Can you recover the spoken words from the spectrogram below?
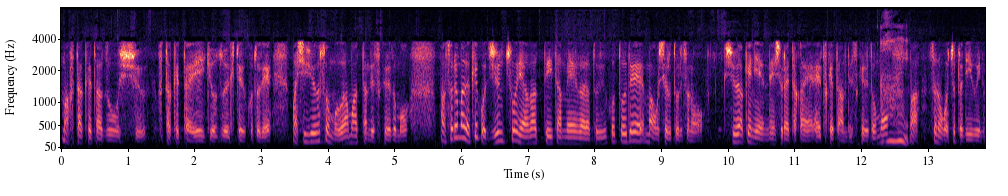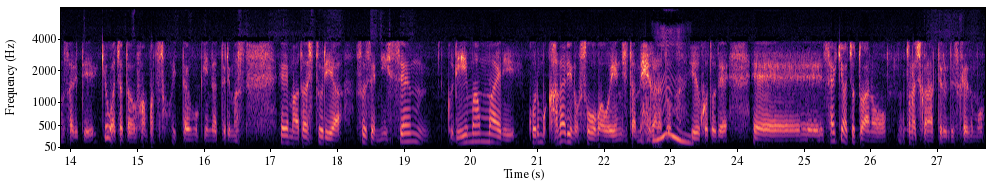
まあ、2桁増収、2桁営業増益ということで、まあ、市場予想も上回ったんですけれども、まあ、それまで結構順調に上がっていた銘柄ということで、まあ、おっしゃる通り、その週明けに年初来高値つけたんですけれども、はいまあ、その後、ちょっと利食いに押されて、今日はちょっと反発といった動きになっております。えーまあ、アダストリア、そうですね、2000リーマン前に、これもかなりの相場を演じた銘柄ということで、えー最近はちょっとあのおとなしくなってるんですけれども、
